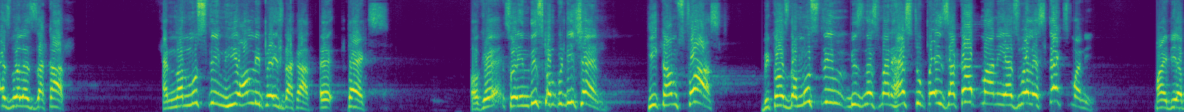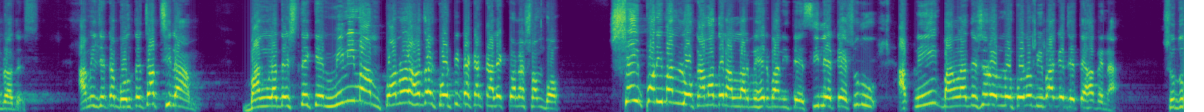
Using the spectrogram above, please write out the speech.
as well as zakat. and non-Muslim, he only pays zakat, uh, tax. Okay, so in this competition, he comes first because the Muslim businessman has to pay zakat money as well as tax money. My dear brothers, আমি যেটা বলতে চাচ্ছিলাম বাংলাদেশ থেকে মিনিমাম পনেরো হাজার কোটি টাকা কালেক্ট করা সম্ভব। সেই পরিমাণ লোক আমাদের আল্লাহর মেহরবানিতে সিলেটে শুধু আপনি বাংলাদেশের অন্য কোনো বিভাগে যেতে হবে না। শুধু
